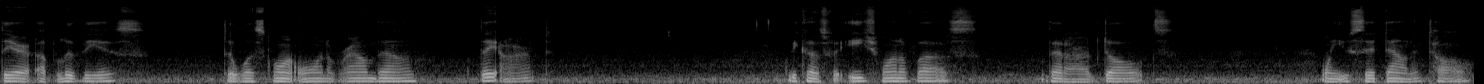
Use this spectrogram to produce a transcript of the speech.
they're oblivious to what's going on around them, they aren't. Because for each one of us that are adults, when you sit down and talk,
